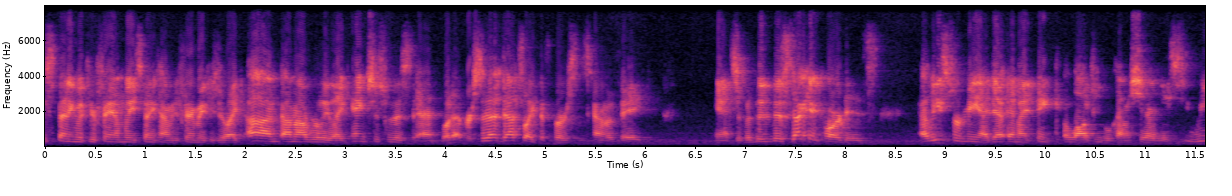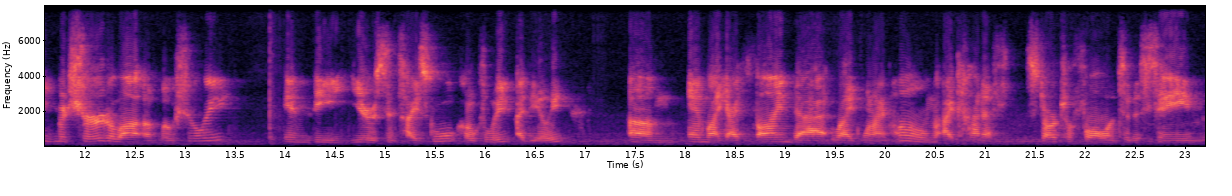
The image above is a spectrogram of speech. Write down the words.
spending with your family, spending time with your family because you're like, ah, I'm, I'm not really like anxious for this and whatever. So that, that's like the first. It's kind of a vague answer, but the, the second part is at least for me, I de- and I think a lot of people kind of share this. We've matured a lot emotionally in the years since high school. Hopefully, ideally, um, and like I find that like when I'm home, I kind of start to fall into the same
